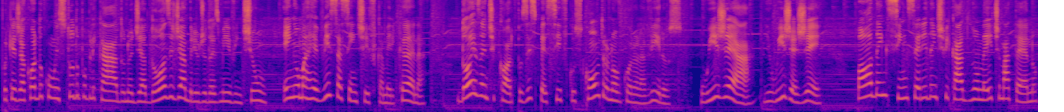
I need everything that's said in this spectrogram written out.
porque, de acordo com um estudo publicado no dia 12 de abril de 2021 em uma revista científica americana, dois anticorpos específicos contra o novo coronavírus, o IgA e o IgG, podem sim ser identificados no leite materno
